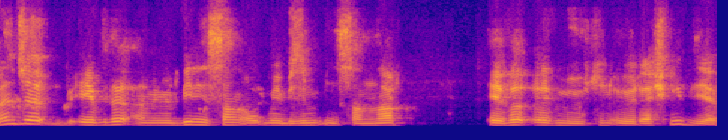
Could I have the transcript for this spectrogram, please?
Məncə evdə bir insan bizim insanlar evə ev mühitini öyrəşməyib deyə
